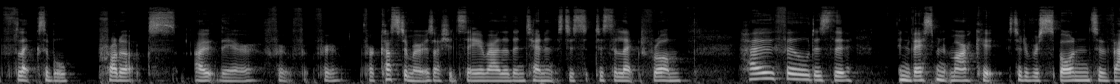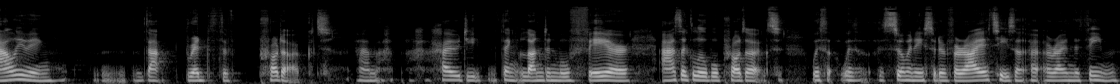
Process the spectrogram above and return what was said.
flexible products out there for, for, for, customers, I should say, rather than tenants to, to select from. How, Phil, does the investment market sort of respond to valuing that breadth of product? Um, how do you think London will fare as a global product with, with so many sort of varieties around the theme?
